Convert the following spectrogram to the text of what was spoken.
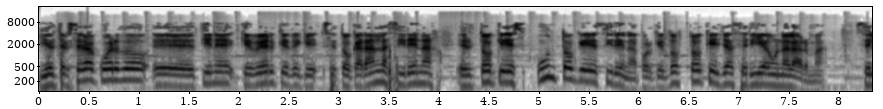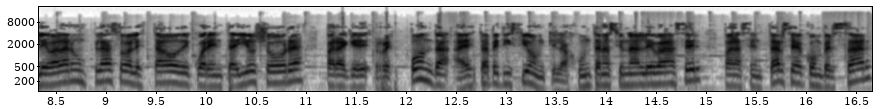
Y el tercer acuerdo eh, tiene que ver que de que se tocarán las sirenas. El toque es un toque de sirena, porque dos toques ya sería una alarma. Se le va a dar un plazo al Estado de 48 horas para que responda a esta petición que la Junta Nacional le va a hacer para sentarse a conversar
